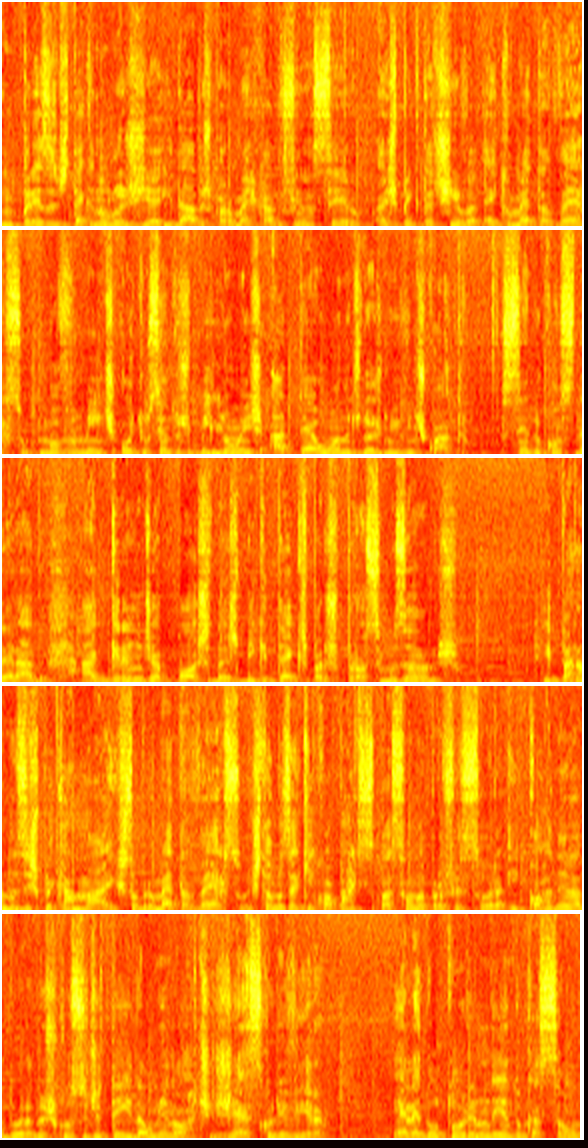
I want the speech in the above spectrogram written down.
empresa de tecnologia e dados para o mercado financeiro, a expectativa é que o metaverso movimente 800 bilhões até o ano de 2024, sendo considerado a grande aposta das big techs para os próximos anos. E para nos explicar mais sobre o metaverso, estamos aqui com a participação da professora e coordenadora dos cursos de TI da Uninorte, Jéssica Oliveira. Ela é doutoranda em educação,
